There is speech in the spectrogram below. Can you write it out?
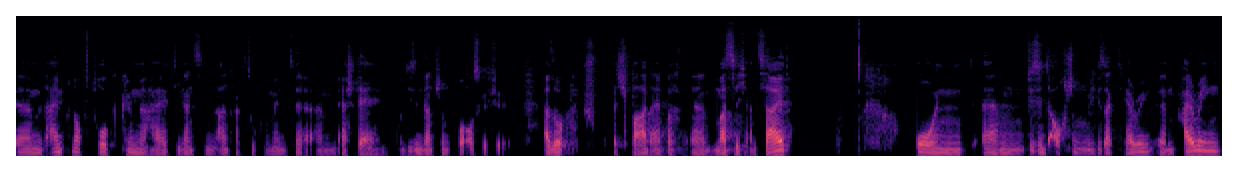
äh, mit einem Knopfdruck können wir halt die ganzen Antragsdokumente ähm, erstellen und die sind dann schon vorausgefüllt. Also es spart einfach äh, massig an Zeit. Und ähm, wir sind auch schon, wie gesagt, Hiring, ähm, Hiring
